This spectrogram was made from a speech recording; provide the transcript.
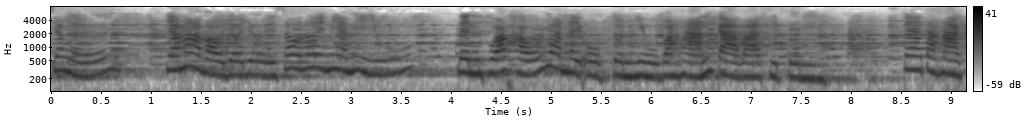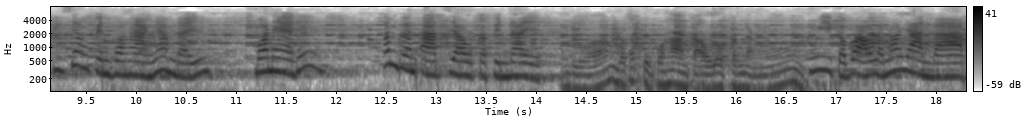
เสียงเอ๋ยอย่ามาเบาเยอยๆเศร้าเลยเมียมีอยู่เล่นผัวเขาย่านในโอบตนหิวบาหารกาวาสิเป็น แต่ถ้าหากพี่เสียงเป็นพอหางย่ำใดบ่แน่เด้ลำเดือนอาจเจียวก็เป็นได้ลำดวนบ่ถ้าเป็นผู้ห่างก็เอาโลกปันหยังคุยกับบ่เอาละเน้อยานบาป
